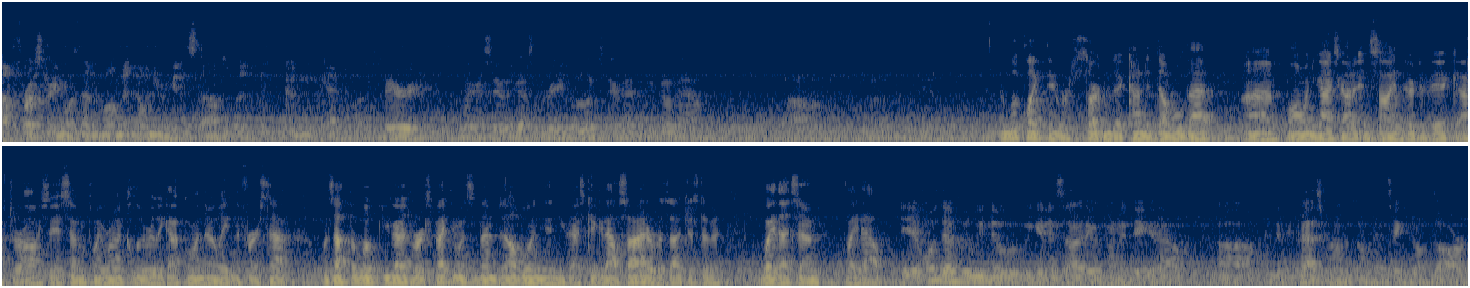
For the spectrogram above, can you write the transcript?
How frustrating was that in the moment, knowing you were getting stops but couldn't capitalize? Very, like I said, we got some pretty good looks there that didn't go down. Um, uh, It looked like they were starting to kind of double that uh, ball when you guys got it inside there to Vic after obviously a seven point run. Kalu really got going there late in the first half. Was that the look you guys were expecting? Was them double and then you guys kick it outside, or was that just a way that zone played out? yeah, most definitely. We knew when we get inside, they were going to dig it out. Because if you pass around the zone, they'll take you off the arc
